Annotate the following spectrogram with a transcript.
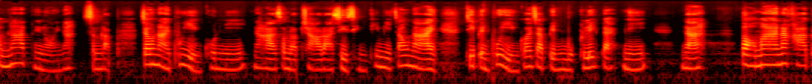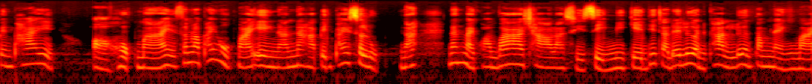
อำนาจหน่อยๆนะสำหรับเจ้านายผู้หญิงคนนี้นะคะสำหรับชาวราศีสิงห์ที่มีเจ้านาย ที่เป็นผู้หญิงก็จะเป็นบุคลิกแบบนี้นะต่อมานะคะเป็นไพ่หกไม้สำหรับไพ่หกไม้เองนั้นนะคะเป็นไพ่สรุปนะนั่นหมายความว่าชาวราศีสิงห์มีเกณฑ์ที่จะได้เลื่อนขั้นเลื่อนตำแหน่งใหม่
